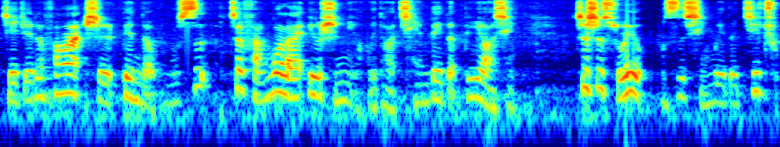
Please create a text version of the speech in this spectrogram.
解决的方案是变得无私。这反过来又使你回到谦卑的必要性。这是所有无私行为的基础。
